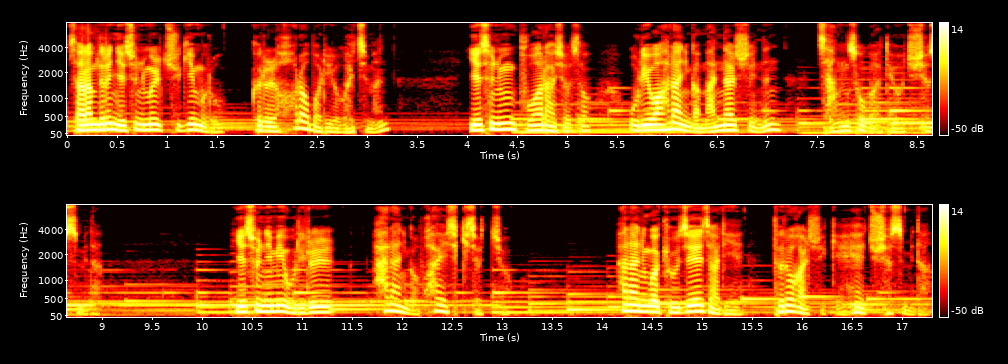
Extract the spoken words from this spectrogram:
사람들은 예수님을 죽임으로 그를 헐어버리려고 했지만 예수님은 부활하셔서 우리와 하나님과 만날 수 있는 장소가 되어 주셨습니다. 예수님이 우리를 하나님과 화해시키셨죠. 하나님과 교제의 자리에 들어갈 수 있게 해 주셨습니다.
